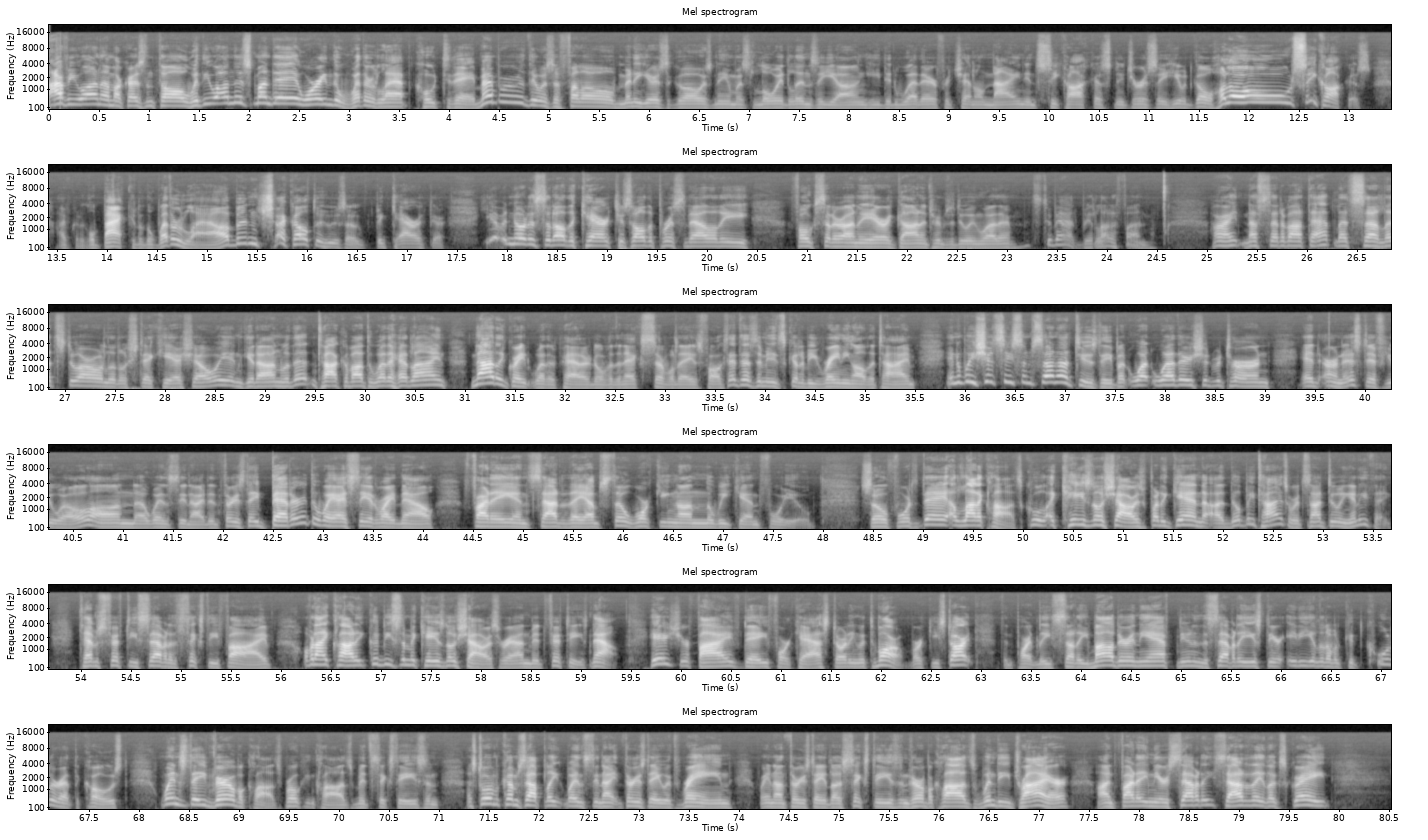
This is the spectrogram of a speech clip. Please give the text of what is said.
Hi everyone, I'm Mark Rosenthal with you on this Monday wearing the Weather Lab coat today. Remember there was a fellow many years ago, his name was Lloyd Lindsay Young. He did weather for Channel 9 in Secaucus, New Jersey. He would go, Hello, Secaucus. I've got to go back into the Weather Lab and check out the who's a big character. You ever notice that all the characters, all the personality folks that are on the air are gone in terms of doing weather? It's too bad. We had a lot of fun. All right, enough said about that. Let's uh, let's do our own little shtick here, shall we, and get on with it and talk about the weather headline. Not a great weather pattern over the next several days, folks. That doesn't mean it's going to be raining all the time, and we should see some sun on Tuesday. But what weather should return in earnest, if you will, on uh, Wednesday night and Thursday? Better, the way I see it right now. Friday and Saturday, I'm still working on the weekend for you. So for today, a lot of clouds, cool, occasional showers, but again, uh, there'll be times where it's not doing anything. Temps 57 and 65. Overnight cloudy, could be some occasional showers around mid 50s. Now, here's your five day forecast starting with tomorrow. Murky start, then partly sunny, milder in the afternoon in the 70s, near 80, a little bit cooler at the coast. Wednesday, variable clouds, broken clouds, mid 60s, and a storm comes up late Wednesday night, Thursday with rain. Rain on Thursday, low 60s, and variable clouds, windy, drier on Friday near 70. Saturday looks great.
